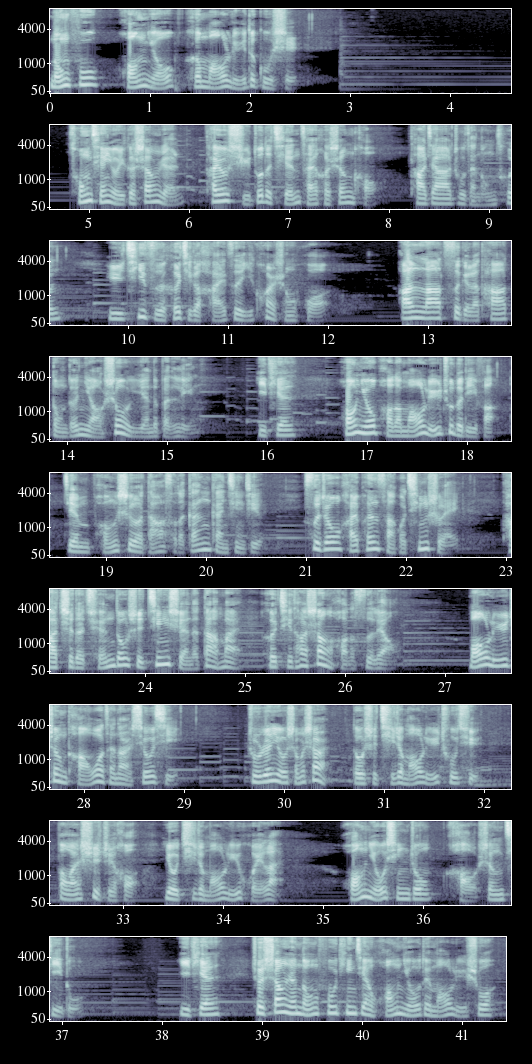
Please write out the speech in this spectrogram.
农夫、黄牛和毛驴的故事。从前有一个商人，他有许多的钱财和牲口，他家住在农村，与妻子和几个孩子一块生活。安拉赐给了他懂得鸟兽语言的本领。一天，黄牛跑到毛驴住的地方，见棚舍打扫得干干净净，四周还喷洒过清水。他吃的全都是精选的大麦和其他上好的饲料。毛驴正躺卧在那儿休息。主人有什么事儿，都是骑着毛驴出去，办完事之后又骑着毛驴回来。黄牛心中好生嫉妒。一天，这商人农夫听见黄牛对毛驴说：“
